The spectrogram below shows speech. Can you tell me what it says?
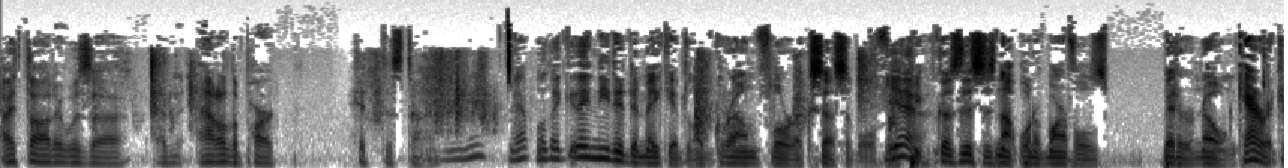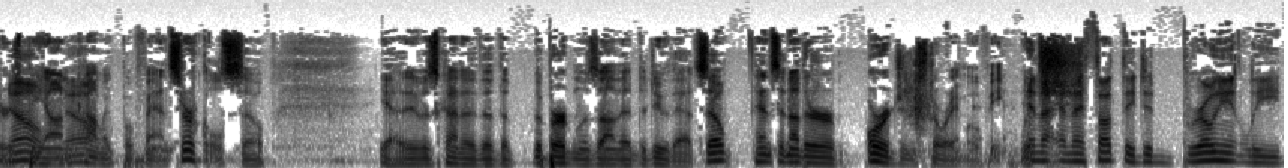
I thought it was a an out of the park hit this time. Yeah, well, they, they needed to make it like ground floor accessible for Yeah. because this is not one of Marvel's better known characters No, beyond no. comic book fan circles. So, yeah, it was kind of the, the the burden was on them to do that. So, hence another origin story movie. Which, And I, and I thought they did brilliantly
